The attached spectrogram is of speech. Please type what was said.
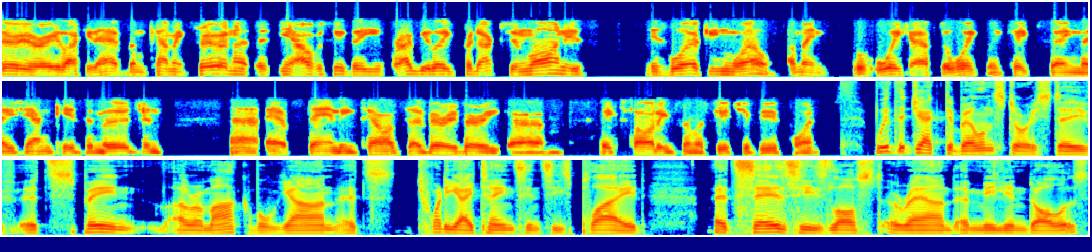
very, very lucky to have them coming through. And, uh, you know, obviously the rugby league production line is, is working well. I mean, week after week, we keep seeing these young kids emerge and uh, outstanding talent. So very, very um, exciting from a future viewpoint. With the Jack de Belin story, Steve, it's been a remarkable yarn. It's 2018 since he's played. It says he's lost around a million dollars.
